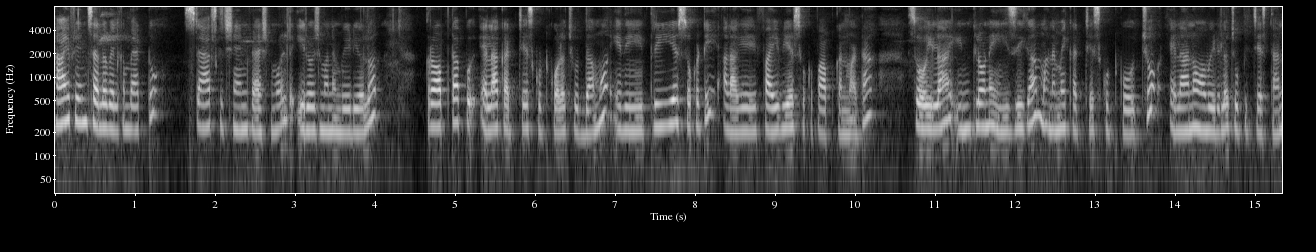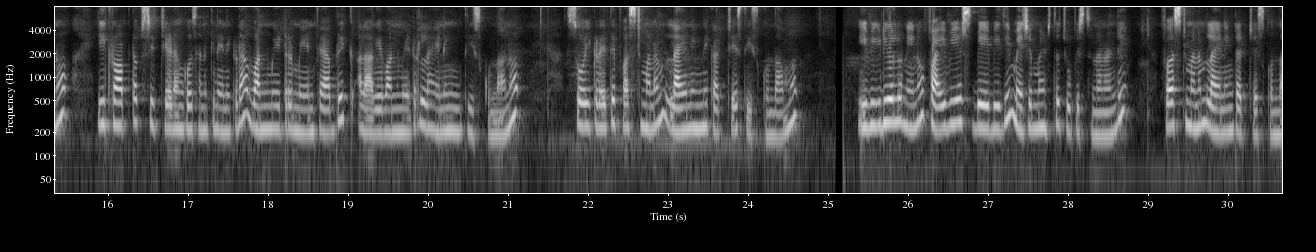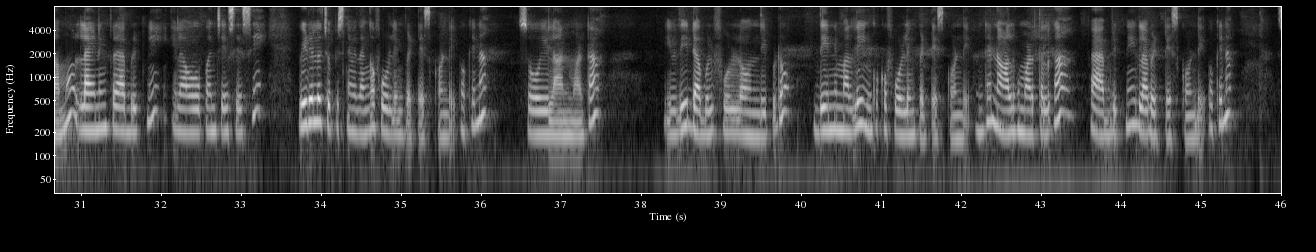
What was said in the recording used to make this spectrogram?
Hi friends hello welcome back to stars kitchen and fashion world. ఈరోజు మనం వీడియోలో crop top ఎలా cut చేసి కుట్టుకోవాలో చూద్దాము. ఇది త్రీ ఇయర్స్ ఒకటి అలాగే ఫైవ్ ఇయర్స్ ఒక పాపకు అనమాట సో ఇలా ఇంట్లోనే ఈజీగా మనమే కట్ చేసి కుట్టుకోవచ్చు. ఎలానో వీడియోలో చూపించేస్తాను. ఈ క్రాప్ టాప్ స్టిచ్ చేయడం కోసానికి నేను ఇక్కడ వన్ మీటర్ మెయిన్ ఫ్యాబ్రిక్ అలాగే వన్ మీటర్ లైనింగ్ తీసుకున్నాను. సో ఇక్కడైతే ఫస్ట్ మనం లైనింగ్ని కట్ చేసి తీసుకుందాము. ఈ వీడియోలో నేను ఫైవ్ ఇయర్స్ బేబీది మెజర్మెంట్స్తో చూపిస్తున్నానండి. ఫస్ట్ మనం లైనింగ్ కట్ చేసుకుందాము. లైనింగ్ ఫ్యాబ్రిక్ని ఇలా ఓపెన్ చేసేసి వీడియోలో చూపిస్తున్న విధంగా ఫోల్డింగ్ పెట్టేసుకోండి. ఓకేనా? సో ఇలా అనమాట ఇది డబుల్ ఫోల్డ్లో ఉంది ఇప్పుడు. దీన్ని మళ్ళీ ఇంకొక ఫోల్డింగ్ పెట్టేసుకోండి. అంటే నాలుగు మడతలుగా ఫ్యాబ్రిక్ని ఇలా పెట్టేసుకోండి. ఓకేనా?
